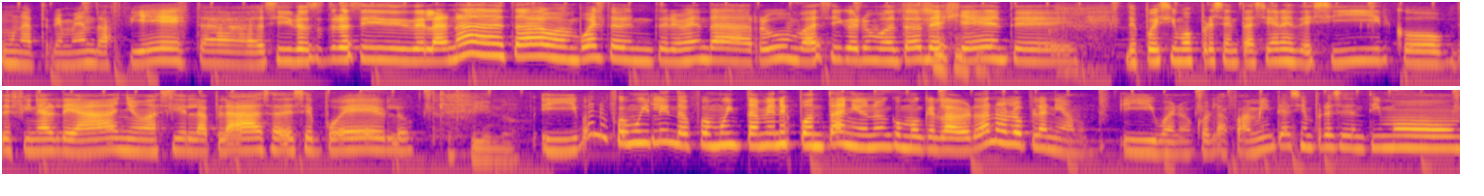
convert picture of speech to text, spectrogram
una tremenda fiesta, así nosotros así de la nada estábamos envueltos en tremenda rumba, así con un montón de gente. Después hicimos presentaciones de circo, de final de año, así en la plaza de ese pueblo. Qué fino. Y bueno, fue muy lindo, fue muy también espontáneo, ¿no? Como que la verdad no lo planeamos. Y bueno, con la familia siempre sentimos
